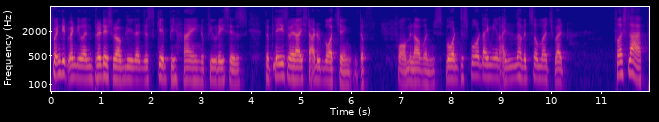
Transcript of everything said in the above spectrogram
2021 British Grand Prix let just skip behind a few races. The place where I started watching the Formula One sport. The sport, I mean, I love it so much, but First lap,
